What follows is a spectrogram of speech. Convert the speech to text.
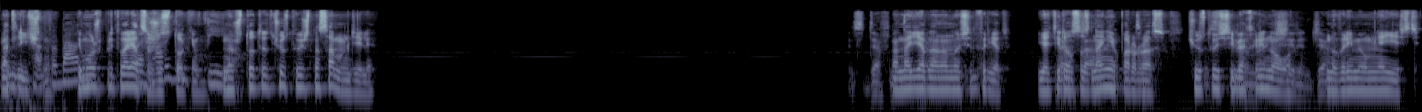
Отлично. Ты можешь притворяться жестоким, но что ты чувствуешь на самом деле? Она явно наносит вред. Я терял сознание пару раз. Чувствую себя хреново, но время у меня есть.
